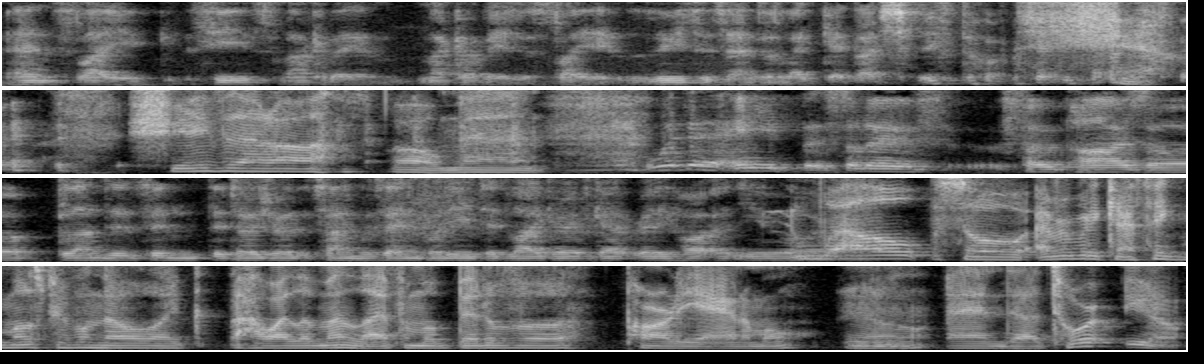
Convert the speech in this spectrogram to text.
and like sees Makabe, and Makabe just like loses his head and like get that shaved off. Shit. Shave that off. Oh man. Were there any sort of faux pas or blunders in the dojo at the time? Was anybody did Liger ever get really hot at you? Or? Well, so everybody, I think most people know like how I live my life. I'm a bit of a party animal, you know, and uh, tour, you know,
